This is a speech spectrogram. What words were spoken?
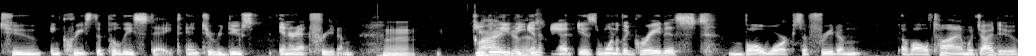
to increase the police state and to reduce internet freedom. Hmm. Do you My believe goodness. the internet is one of the greatest bulwarks of freedom of all time, which I do,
